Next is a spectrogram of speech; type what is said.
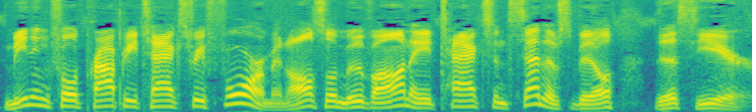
meaningful property tax reform and also move on a tax incentives bill this year.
